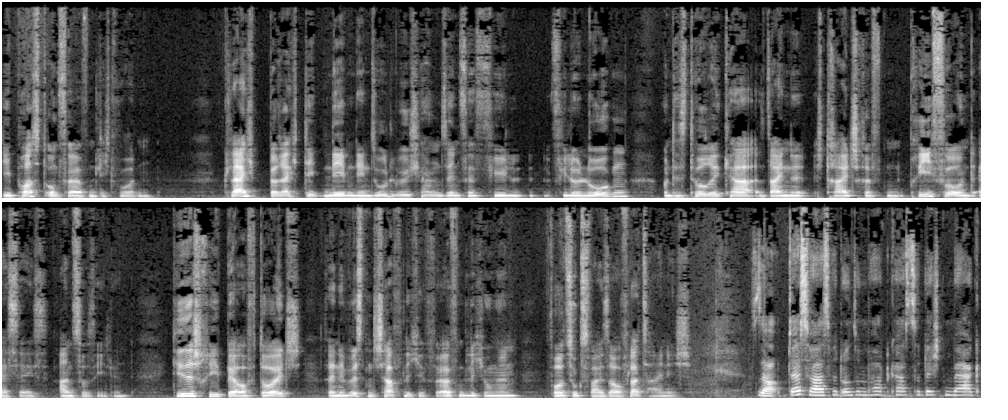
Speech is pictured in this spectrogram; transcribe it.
die postum veröffentlicht wurden. Gleichberechtigt neben den Sudelbüchern sind für Philologen und Historiker seine Streitschriften, Briefe und Essays anzusiedeln. Diese schrieb er auf Deutsch, seine wissenschaftlichen Veröffentlichungen vorzugsweise auf Lateinisch. So, das war's mit unserem Podcast zu Lichtenberg.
